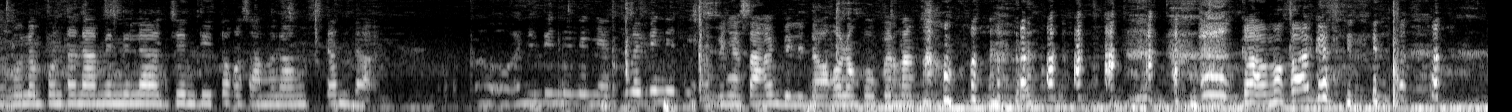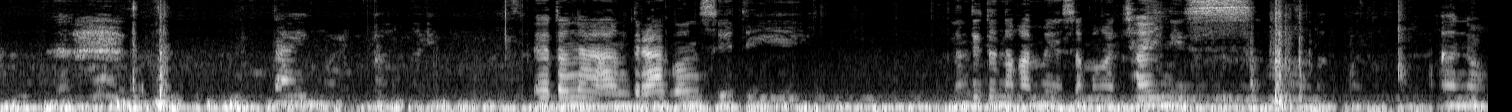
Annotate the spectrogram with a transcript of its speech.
Ang unang punta namin nila Jen dito, kasama namin si Tanda. oo, ano binili niya? May binili siya. Sabi niya sa akin, bili daw ako ng cover ng kama. kama ka agad eh. Thai Mart. Ito na ang Dragon City. Nandito na kami sa mga Chinese ano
